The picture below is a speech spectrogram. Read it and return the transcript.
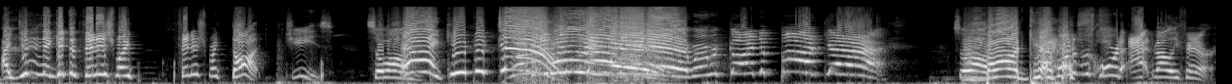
I didn't get to finish my finish my thought. Jeez. So um. Hey, keep it down. We're recording the podcast. So um, Podcast. I want to record at Valleyfair.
